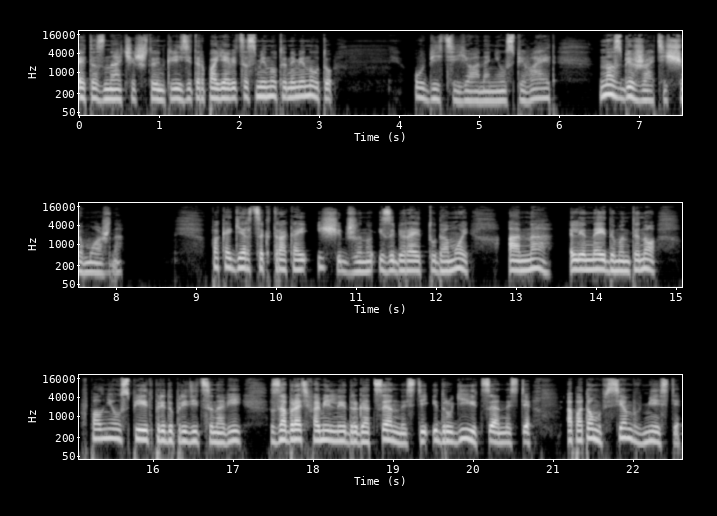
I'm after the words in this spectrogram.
Это значит, что инквизитор появится с минуты на минуту. Убить ее она не успевает, но сбежать еще можно. Пока герцог Тракай ищет жену и забирает ту домой, она, Линейда Монтено, вполне успеет предупредить сыновей, забрать фамильные драгоценности и другие ценности, а потом всем вместе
